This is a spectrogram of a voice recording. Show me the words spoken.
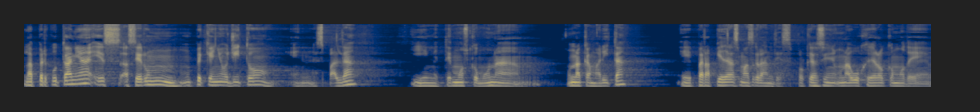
La percutánea es hacer un, un pequeño hoyito en la espalda y metemos como una, una camarita eh, para piedras más grandes, porque es un agujero como de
